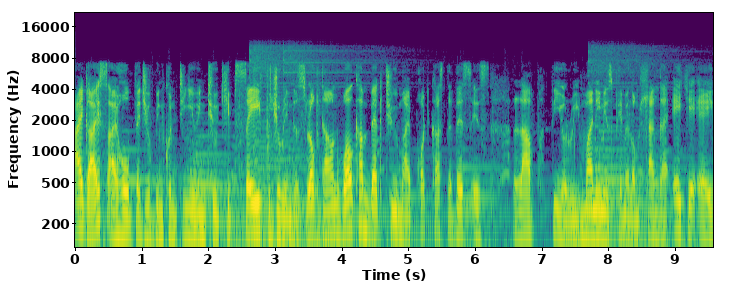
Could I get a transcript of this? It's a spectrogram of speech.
Hi, guys. I hope that you've been continuing to keep safe during this lockdown. Welcome back to my podcast. This is Love Theory. My name is Pamela Mhlanga, aka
